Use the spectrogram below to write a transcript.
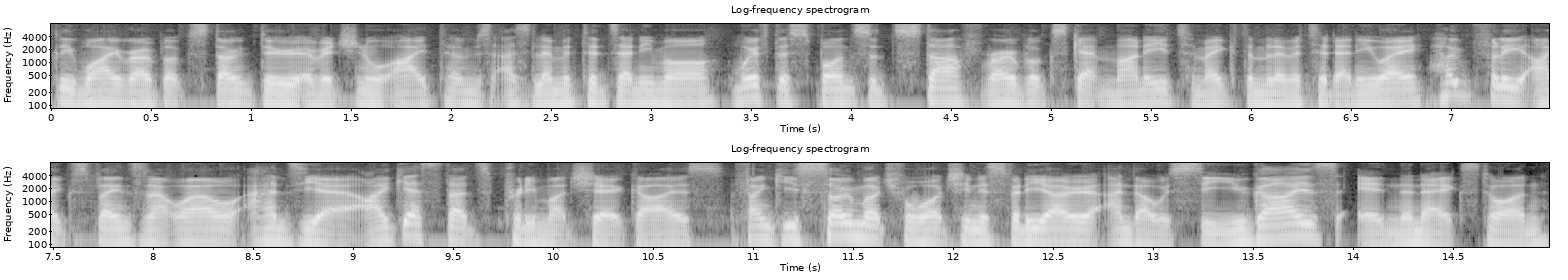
mostly why Roblox don't do original items as limiteds anymore. With the sponsored stuff, Roblox get money to make them limited anyway. Hopefully I explained that well. And yeah, I guess that's pretty much it guys. Thank you so much for watching this video and I will see you guys in the next one.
